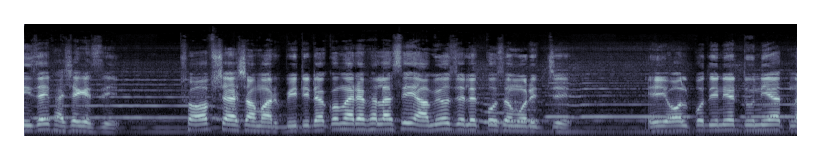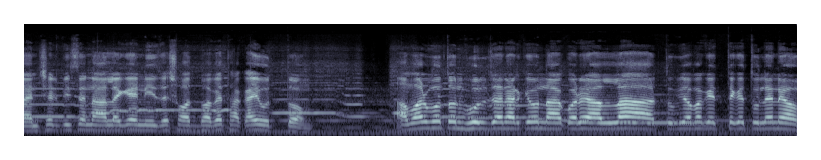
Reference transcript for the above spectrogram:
নিজেই ফাঁসে গেছি। সব শেষ আমার। বিটিটাকেও মেরে ফেলাছি, আমিও জেলেত পচে মরিচ্ছি। এই অল্প দিনের দুনিয়াত মানুষের পিছে না লেগে নিজে সৎভাবে থাকাই উত্তম। আমার মতন ভুল জানার কেউ না করে আল্লাহ তুমি আমাকে এর থেকে তুলে নাও।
